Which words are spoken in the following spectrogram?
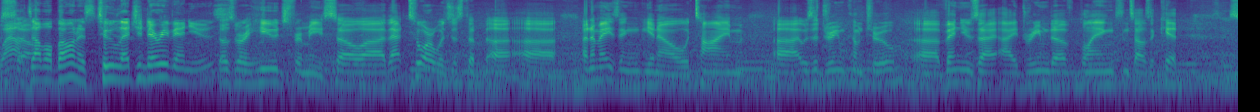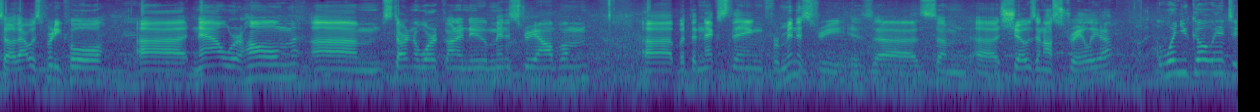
Wow, So- double bonus, two legendary venues. those were huge for me. So uh, that tour was just a, uh, uh, an amazing, you know, time. Uh, it was a dream come true. Uh, venues I, I dreamed of playing since I was a kid. So that was pretty cool. Uh, now we're home, um, starting to work on a new Ministry album. Uh, but the next thing for Ministry is uh, some uh, shows in Australia. When you go in to,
